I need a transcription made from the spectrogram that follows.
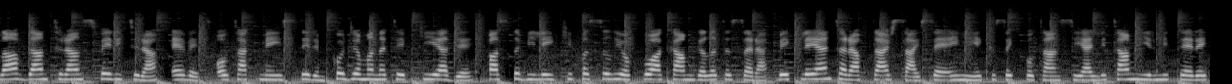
Lav'dan transfer itiraf, evet, o takme isterim, kocamana tepki ya de, pasta bile iki fasıl yok bu akam Galatasaray, bekleyen taraftar saysa en yüksek potansiyelli tam 20 terek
